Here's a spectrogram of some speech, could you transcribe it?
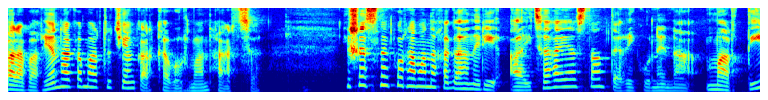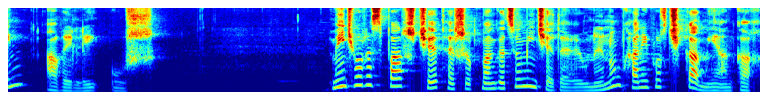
Ղարաբաղյան հակամարտության կարգավորման հարցը։ Հիշեցնենք, որ համանախագահների այցը Հայաստան տեղի կունենա մարտին ավելի ուշ։ Մինչ օրս པարզ չէ, թե շփման գծում ինչ է տեղի ունենում, քանի որ չկա մի անկախ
